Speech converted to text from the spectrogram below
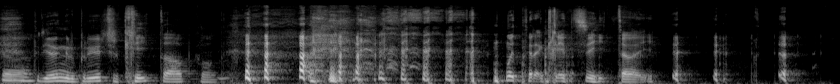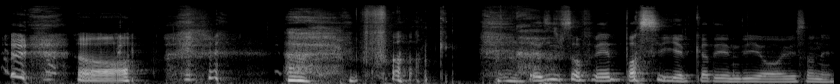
Der jüngere Bruder Kita abgeholt. Mutter hat keine Zeit. Ey. Oh. Fuck. Es ist so viel passiert, gerade irgendwie auch, ich weiß auch nicht.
